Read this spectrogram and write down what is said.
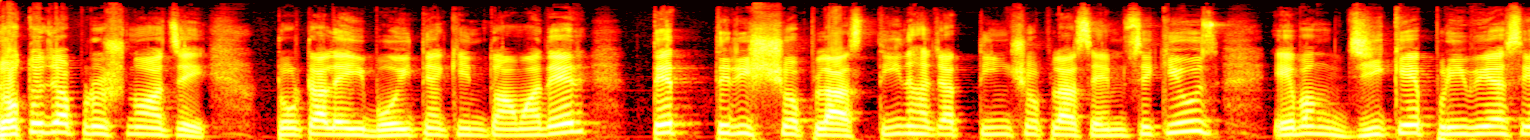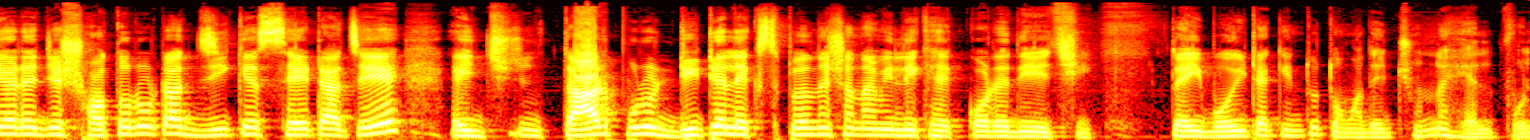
যত যা প্রশ্ন আছে টোটাল এই বইটা কিন্তু আমাদের তেত্রিশশো প্লাস তিন হাজার তিনশো প্লাস এমসিকিউজ এবং জিকে প্রিভিয়াস ইয়ারের যে সতেরোটা জিকে সেট আছে, এই তার পুরো ডিটেল এক্সপ্লেনেশন আমি লিখে করে দিয়েছি। তো এই বইটা কিন্তু তোমাদের জন্য হেল্পফুল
